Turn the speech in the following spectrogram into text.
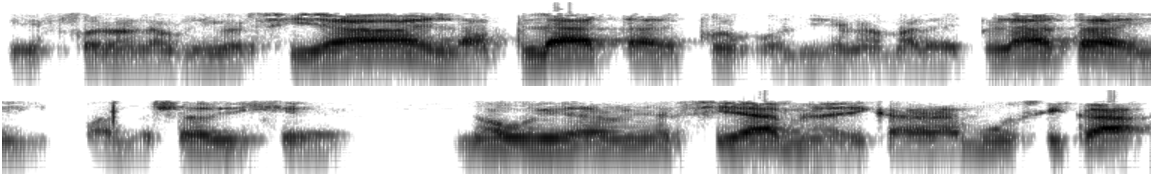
que fueron a la universidad en La Plata, después volvieron a Mar del Plata y cuando yo dije no voy a la universidad, me voy a dedicar a la música,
